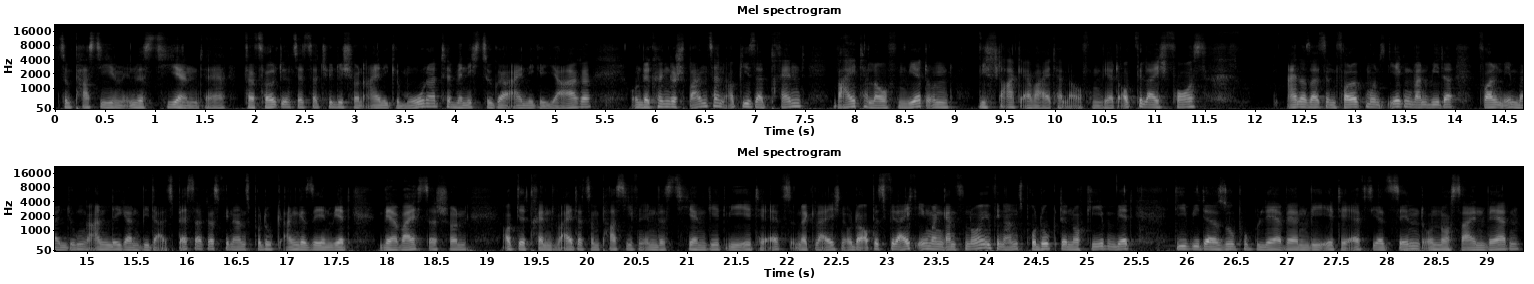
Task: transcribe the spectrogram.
zum passiven Investieren, der verfolgt uns jetzt natürlich schon einige Monate, wenn nicht sogar einige Jahre. Und wir können gespannt sein, ob dieser Trend weiterlaufen wird und wie stark er weiterlaufen wird. Ob vielleicht Fonds einerseits im Volksmund irgendwann wieder, vor allem eben bei jungen Anlegern, wieder als besseres Finanzprodukt angesehen wird. Wer weiß das schon, ob der Trend weiter zum passiven Investieren geht, wie ETFs und dergleichen, oder ob es vielleicht irgendwann ganz neue Finanzprodukte noch geben wird, die wieder so populär werden, wie ETFs jetzt sind und noch sein werden.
